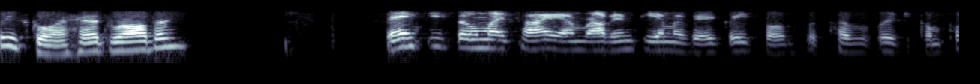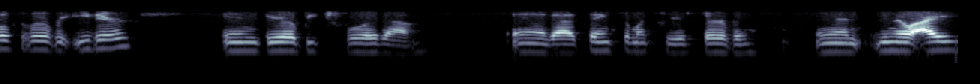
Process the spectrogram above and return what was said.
Please go ahead, Robin. Thank you so much. Hi, I'm Robin P. I'm a very grateful recovered compulsive overeater in Vero Beach, Florida. And uh, thanks so much for your service. And you know, I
